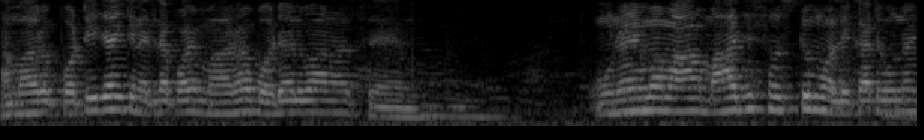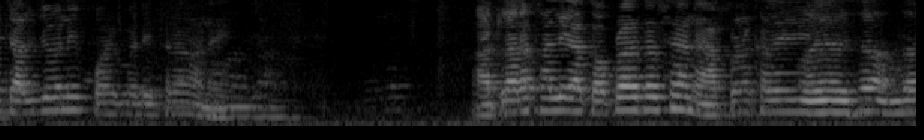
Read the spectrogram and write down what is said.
આ મારું પટી જાય કે ને એટલે પછી મારા બદલવાના છે એમ. ઉનાઈમાં મા- મહાજી સસ્તું મળે. કાંઈ ઉનાઈ ચાલજો નહીં પછી મેં નહીં આટલા ખાલી આ કપડા તો છે ને આપણે ખાલી અહીંયા કપડા અંદર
